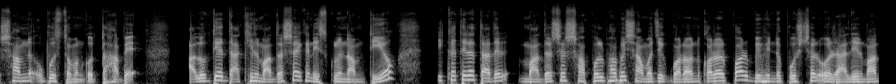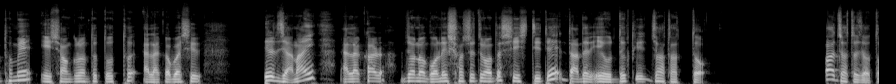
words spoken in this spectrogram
সামনে উপস্থাপন করতে হবে। আলোক দিয়ে দাখিল মাদ্রাসা এখানে স্কুলের নাম দিয়েও শিক্ষার্থীরা তাদের মাদ্রাসা সফলভাবে সামাজিক বনায়ন করার পর বিভিন্ন পোস্টার ও র্যালির মাধ্যমে এই সংক্রান্ত তথ্য এলাকাবাসীর জানায়। এলাকার জনগণের সচেতনতা সৃষ্টিতে তাদের এই উদ্যোগটি যথার্থ বা যথাযথ।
